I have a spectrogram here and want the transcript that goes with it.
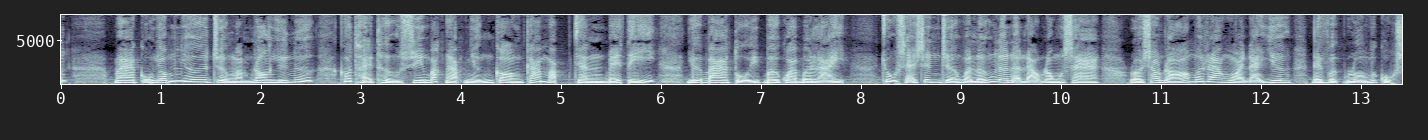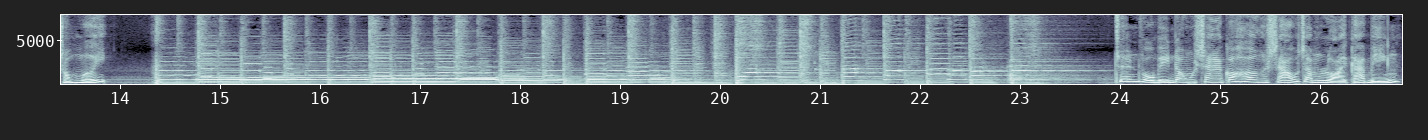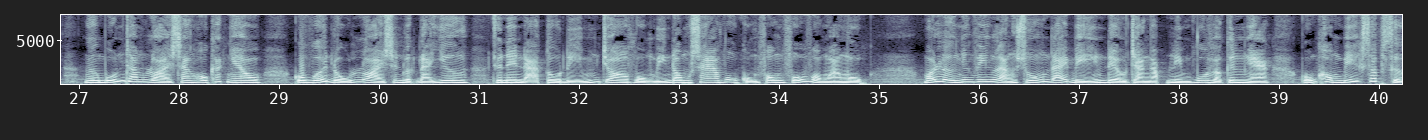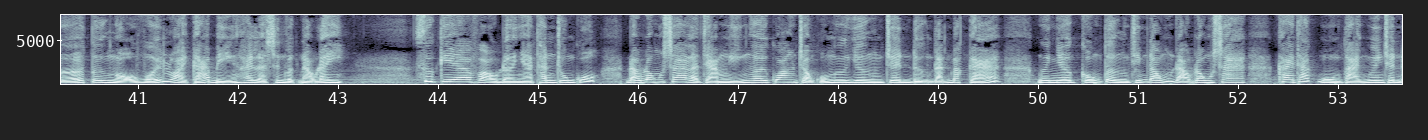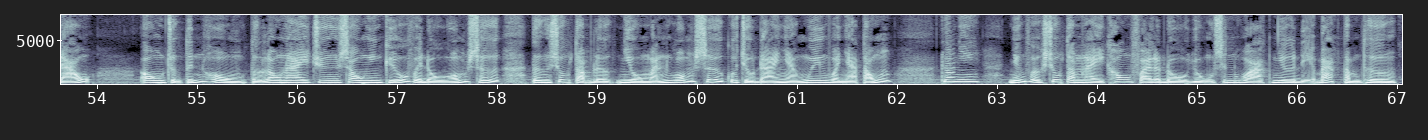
mà cũng giống như trường mầm non dưới nước, có thể thường xuyên bắt gặp những con cá mập chanh bé tí, dưới 3 tuổi bơi qua bơi lại. Chúng sẽ sinh trưởng và lớn lên ở đảo Đông Sa, rồi sau đó mới ra ngoài đại dương để vượt lộn với cuộc sống mới. Trên vùng biển Đông Sa có hơn 600 loài cá biển, gần 400 loài san hô khác nhau, cùng với đủ loài sinh vật đại dương, cho nên đã tô điểm cho vùng biển Đông Sa vô cùng phong phú và ngoạn mục. Mỗi lần nhân viên lặn xuống đáy biển đều tràn ngập niềm vui và kinh ngạc, cũng không biết sắp sửa tư ngộ với loài cá biển hay là sinh vật nào đây. Xưa kia vào đời nhà Thanh Trung Quốc, đảo Đông Sa là trạm nghỉ ngơi quan trọng của ngư dân trên đường đánh bắt cá. Người Nhật cũng từng chiếm đóng đảo Đông Sa, khai thác nguồn tài nguyên trên đảo. Ông Trần Tính Hùng từ lâu nay chuyên sâu nghiên cứu về đồ gốm sứ, từng sưu tập được nhiều mảnh gốm sứ của triều đại nhà Nguyên và nhà Tống. Tuy nhiên, những vật sưu tầm này không phải là đồ dùng sinh hoạt như địa bát tầm thường,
